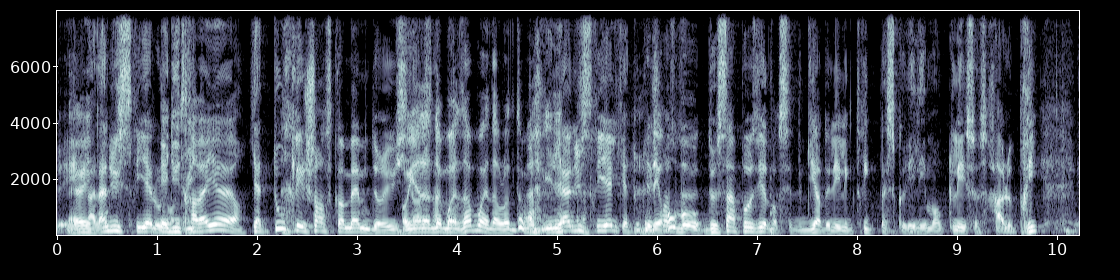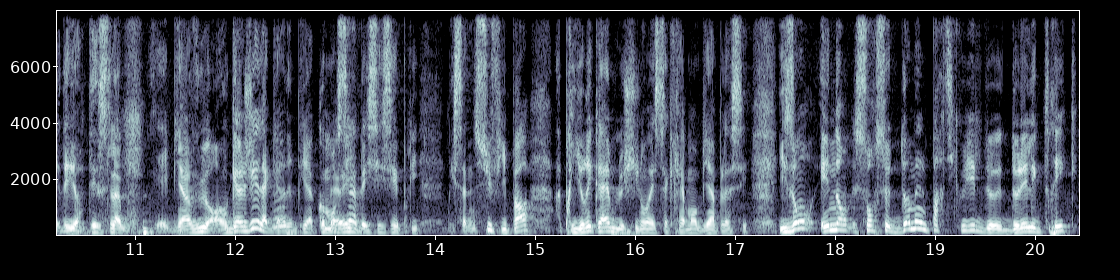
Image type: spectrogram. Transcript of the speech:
Et l'industriel Et du travailleur. Qui a toutes les chances, quand même, de réussir. Il y en a de moins en moins dans l'automobile. L'industriel qui a toutes les chances de, de s'imposer dans cette guerre de l'électrique parce que l'élément clé, ce sera le prix. Et d'ailleurs, Tesla, vous avez bien vu, a engagé la guerre des prix, a commencé eh à baisser ses prix. Mais ça ne suffit pas. A priori, quand même, le chinois est sacrément bien placé. Ils ont énorme, sur ce domaine particulier de, de l'électrique,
